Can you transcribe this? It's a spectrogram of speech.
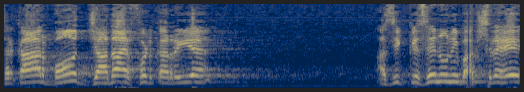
ਸਰਕਾਰ ਬਹੁਤ ਜ਼ਿਆਦਾ ਐਫਰਟ ਕਰ ਰਹੀ ਹੈ। ਅਸੀਂ ਕਿਸੇ ਨੂੰ ਨਹੀਂ ਬਖਸ਼ ਰਹੇ।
